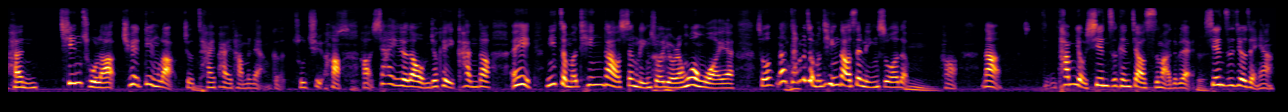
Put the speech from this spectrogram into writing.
很。清楚了，确定了，就差派他们两个出去。哈，好，下一个呢，我们就可以看到，哎，你怎么听到圣灵说？有人问我耶，说那他们怎么听到圣灵说的？嗯，好，那他们有先知跟教师嘛，对不对？先知就怎样？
